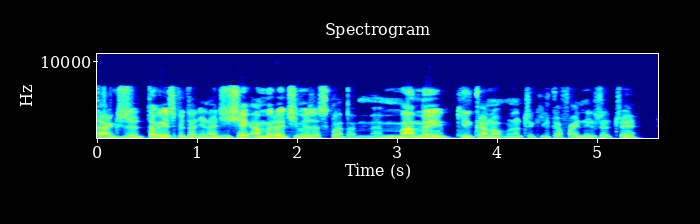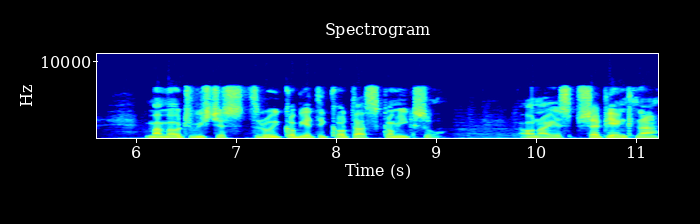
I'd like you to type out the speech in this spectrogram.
Także to jest pytanie na dzisiaj, a my lecimy ze sklepem. Mamy kilka, no, znaczy kilka fajnych rzeczy. Mamy oczywiście strój kobiety kota z komiksu. Ona jest przepiękna.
